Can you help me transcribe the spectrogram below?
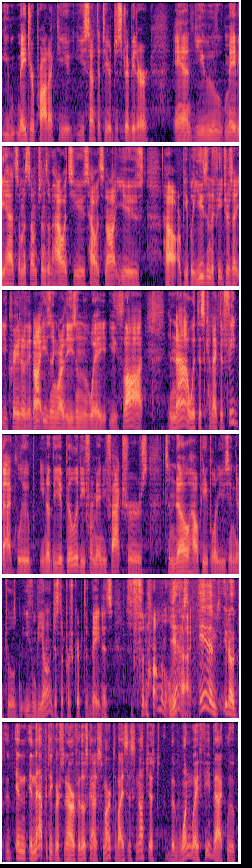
you made your product, you, you sent it to your distributor, and you maybe had some assumptions of how it's used, how it's not used, how are people using the features that you created, are they not using them, are they using them the way you thought? And now with this connected feedback loop, you know, the ability for manufacturers to know how people are using their tools, even beyond just the prescriptive maintenance, phenomenal Yes, impact. and you know, in, in that particular scenario, for those kind of smart devices, not just the one-way feedback loop,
